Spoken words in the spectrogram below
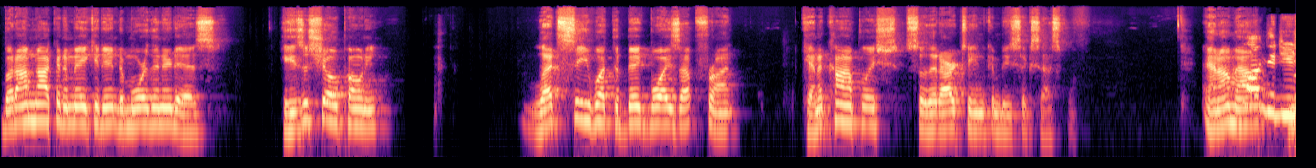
but I'm not going to make it into more than it is. He's a show pony. Let's see what the big boys up front can accomplish so that our team can be successful. And I'm how out. Long did you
